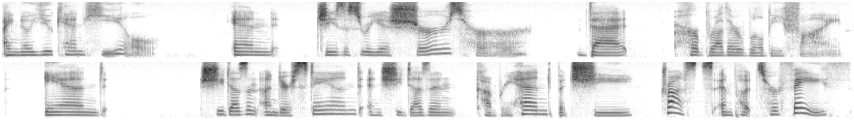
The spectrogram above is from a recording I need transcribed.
I know you can heal. And Jesus reassures her that her brother will be fine. And she doesn't understand and she doesn't comprehend, but she trusts and puts her faith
